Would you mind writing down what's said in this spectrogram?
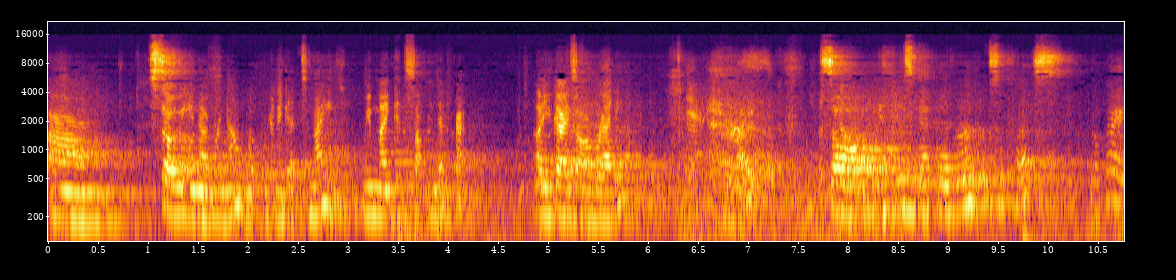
Um, so you never know what we're going to get tonight. We might get something different. Are you guys all ready? Yeah. All right. So I'm going to hand this back over to Chris. Okay,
